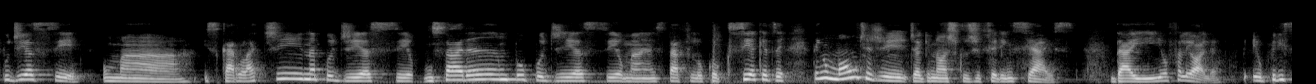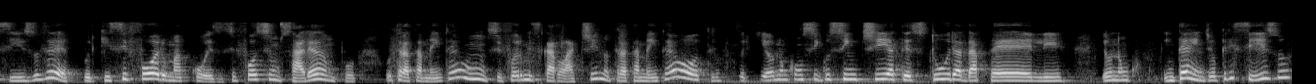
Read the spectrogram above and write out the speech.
podia ser uma escarlatina, podia ser um sarampo, podia ser uma estafilococcia, quer dizer, tem um monte de diagnósticos diferenciais. Daí eu falei, olha, eu preciso ver, porque se for uma coisa, se fosse um sarampo, o tratamento é um, se for uma escarlatina, o tratamento é outro, porque eu não consigo sentir a textura da pele, eu não Entende? Eu preciso,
